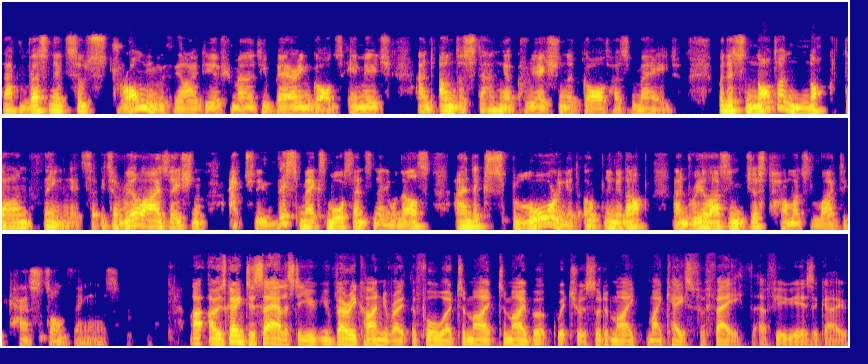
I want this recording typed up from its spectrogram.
that resonates so strongly with the idea of humanity bearing God's image and understanding a creation that God has made. But it's not a knockdown thing. It's a, it's a realization, actually, this makes more sense than anyone else, and exploring it, opening it up, and realizing just how much light it casts on things. I, I was going to say, Alister, you, you very kindly wrote the foreword to my to my book, which was sort of my my case for faith a few years ago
